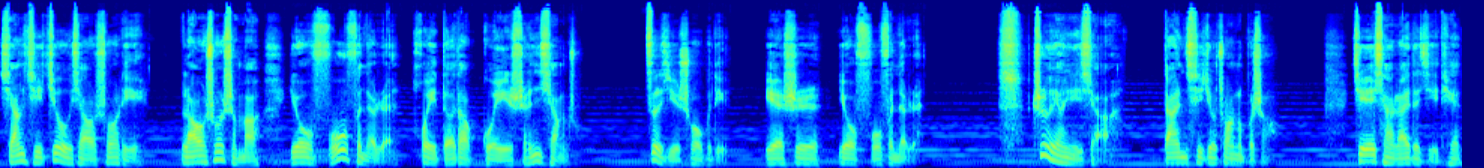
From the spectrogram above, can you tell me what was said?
想起旧小说里老说什么有福分的人会得到鬼神相助，自己说不定。也是有福分的人，这样一想，胆气就壮了不少。接下来的几天，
